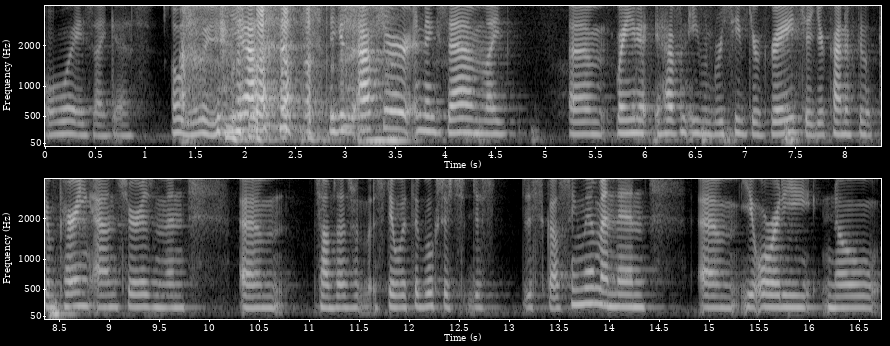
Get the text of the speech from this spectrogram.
always, I guess. Oh, really? yeah, because after an exam, like um, when you haven't even received your grades yet, you're kind of comparing answers, and then um, sometimes still with the books, or just discussing them, and then um, you already know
